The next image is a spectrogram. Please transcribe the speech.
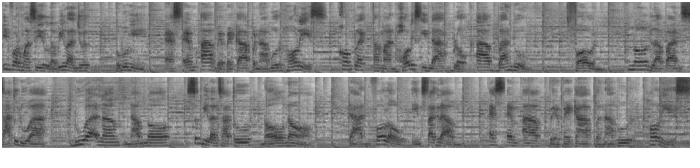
Informasi lebih lanjut hubungi SMA BPK Penabur Holis, Komplek Taman Holis Indah Blok A Bandung. Phone 0812 2660 9100 dan follow Instagram SMA BPK Penabur Holis.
